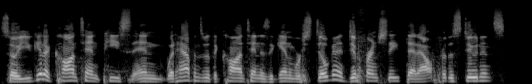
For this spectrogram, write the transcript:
So you get a content piece, and what happens with the content is, again, we're still going to differentiate that out for the students.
